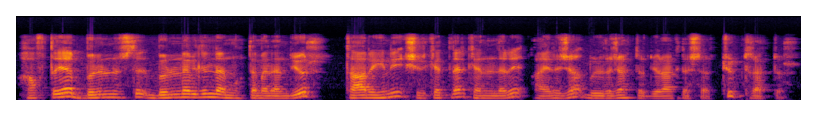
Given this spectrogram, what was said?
Haftaya bölünürse, bölünebilirler muhtemelen diyor. Tarihini şirketler kendileri ayrıca duyuracaktır diyor arkadaşlar. Türk Traktör.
